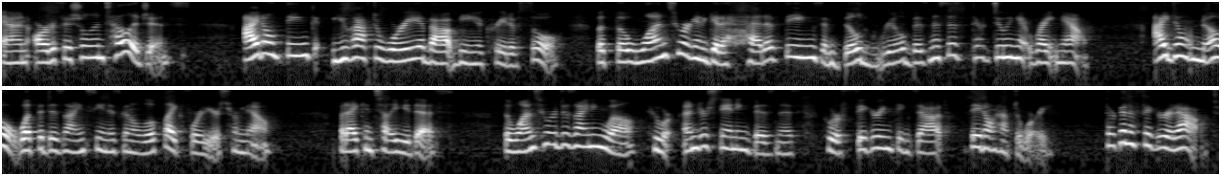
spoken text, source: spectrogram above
and artificial intelligence. I don't think you have to worry about being a creative soul. But the ones who are going to get ahead of things and build real businesses, they're doing it right now. I don't know what the design scene is going to look like four years from now, but I can tell you this the ones who are designing well, who are understanding business, who are figuring things out, they don't have to worry. They're going to figure it out.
